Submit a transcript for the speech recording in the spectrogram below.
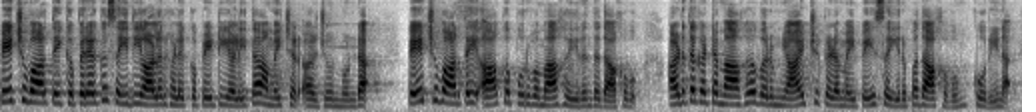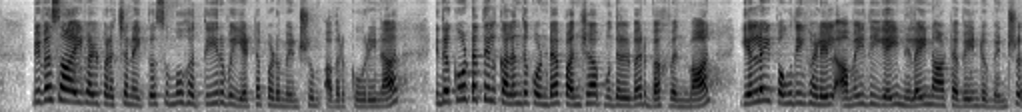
பேச்சுவார்த்தைக்கு பிறகு செய்தியாளர்களுக்கு பேட்டியளித்த அமைச்சர் அர்ஜுன் முண்டா பேச்சுவார்த்தை ஆக்கப்பூர்வமாக இருந்ததாகவும் அடுத்த கட்டமாக வரும் ஞாயிற்றுக்கிழமை பேச இருப்பதாகவும் கூறினார். விவசாயிகள் பிரச்சினைக்கு சுமூக தீர்வு எட்டப்படும் என்றும் அவர் கூறினார். இந்த கூட்டத்தில் கலந்து கொண்ட பஞ்சாப் முதல்வர் பகவந்த் மான் எல்லை பகுதிகளில் அமைதியை நிலைநாட்ட வேண்டும் என்று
